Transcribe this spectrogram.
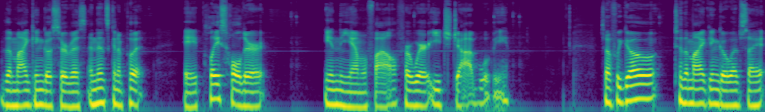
the MyGengo service, and then it's going to put a placeholder in the YAML file for where each job will be. So if we go to the MyGengo website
